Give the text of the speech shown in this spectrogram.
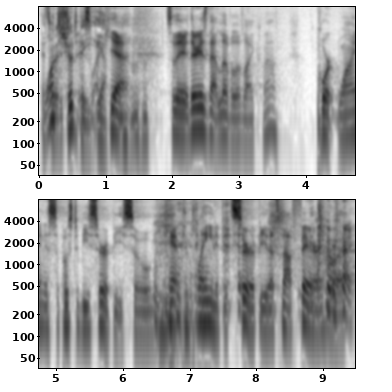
That's want what it it, should to be, like. yeah. Yeah. So there, there is that level of like, well, port wine is supposed to be syrupy, so you can't complain if it's syrupy. That's not fair. right.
